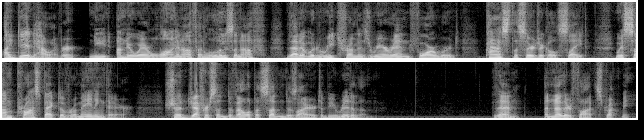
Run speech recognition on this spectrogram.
I did, however, need underwear long enough and loose enough that it would reach from his rear end forward past the surgical site with some prospect of remaining there, should Jefferson develop a sudden desire to be rid of them. Then another thought struck me.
